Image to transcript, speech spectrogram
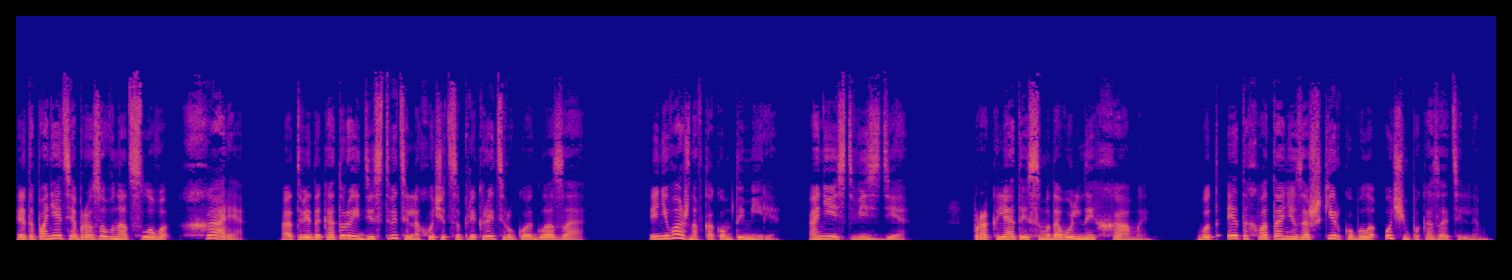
это понятие образовано от слова «харя», от вида которой действительно хочется прикрыть рукой глаза. И неважно, в каком ты мире, они есть везде. Проклятые самодовольные хамы. Вот это хватание за шкирку было очень показательным.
